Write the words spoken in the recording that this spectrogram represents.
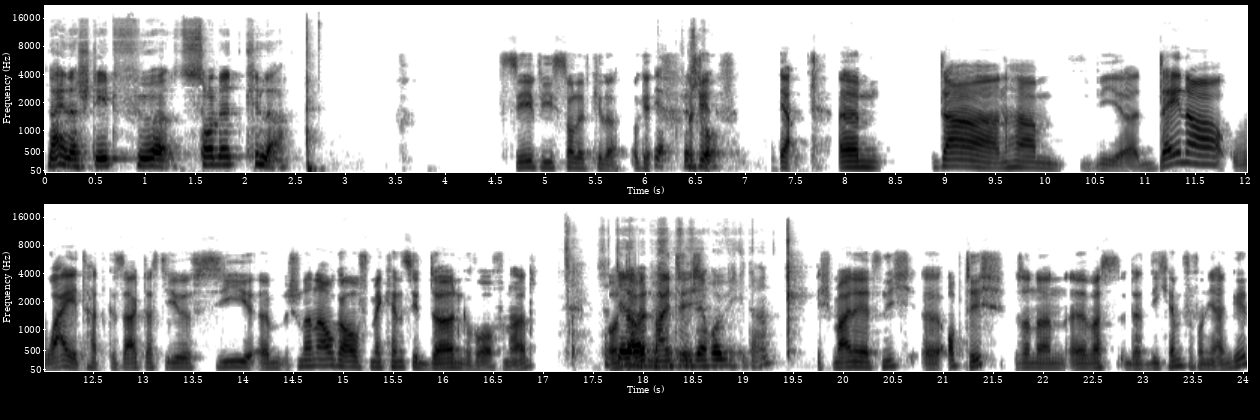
Nein, das steht für Solid Killer. C wie Solid Killer. Okay. Ja, Verstehe. Scope. Ähm, dann haben wir Dana White hat gesagt, dass die UFC ähm, schon ein Auge auf Mackenzie Dern geworfen hat. Das hat Und der damit meinte ich- sehr häufig getan. Ich meine jetzt nicht äh, optisch, sondern äh, was die Kämpfe von ihr angeht.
